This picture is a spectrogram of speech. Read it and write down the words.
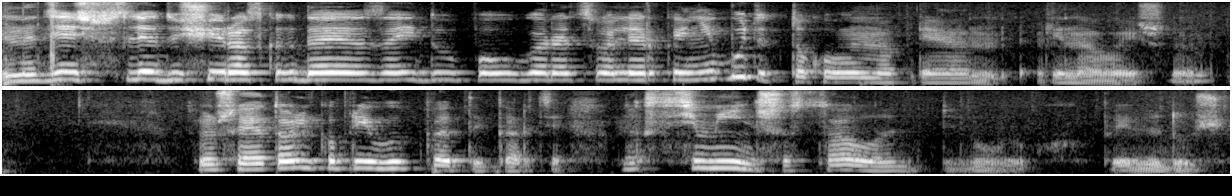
Надеюсь, в следующий раз, когда я зайду поугарать с Валеркой, не будет такого Map Renovation. Потому что я только привык к этой карте. Она, кстати, меньше стала двух предыдущих.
